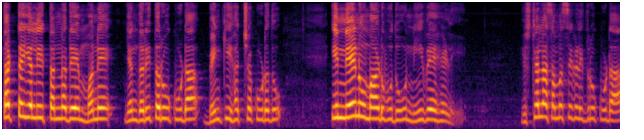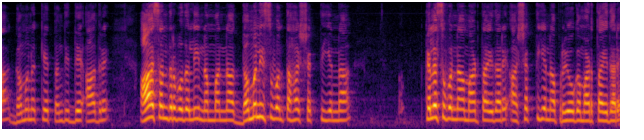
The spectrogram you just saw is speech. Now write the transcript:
ತಟ್ಟೆಯಲ್ಲಿ ತನ್ನದೇ ಮನೆ ಎಂದರಿತರೂ ಕೂಡ ಬೆಂಕಿ ಹಚ್ಚಕೂಡದು. ಇನ್ನೇನು ಮಾಡುವುದು ನೀವೇ ಹೇಳಿ. ಇಷ್ಟೆಲ್ಲ ಸಮಸ್ಯೆಗಳಿದ್ರೂ ಕೂಡ ಗಮನಕ್ಕೆ ತಂದಿದ್ದೇ ಆದರೆ ಆ ಸಂದರ್ಭದಲ್ಲಿ ನಮ್ಮನ್ನು ದಮನಿಸುವಂತಹ ಶಕ್ತಿಯನ್ನು, ಕೆಲಸವನ್ನು ಮಾಡ್ತಾ ಇದ್ದಾರೆ, ಆ ಶಕ್ತಿಯನ್ನು ಪ್ರಯೋಗ ಮಾಡ್ತಾ ಇದ್ದಾರೆ.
